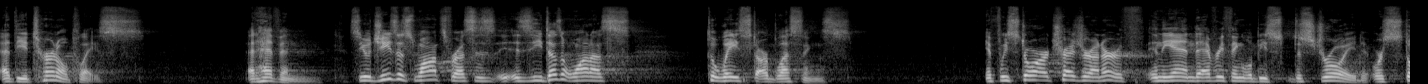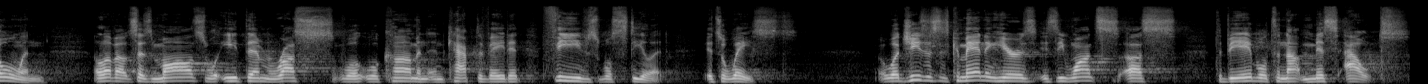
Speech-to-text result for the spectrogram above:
at the eternal place, at heaven. See, what Jesus wants for us is, is He doesn't want us to waste our blessings. If we store our treasure on earth, in the end, everything will be destroyed or stolen. I love how it says moths will eat them, rusts will, will come and, and captivate it, thieves will steal it. It's a waste. What Jesus is commanding here is, is he wants us to be able to not miss out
